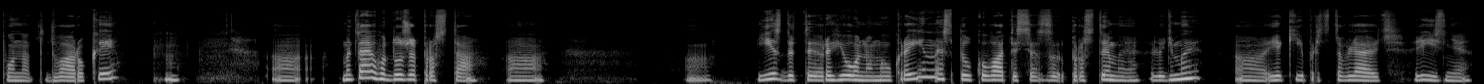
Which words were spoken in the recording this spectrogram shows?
понад два роки. Мета його дуже проста. Їздити регіонами України, спілкуватися з простими людьми, які представляють різні,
